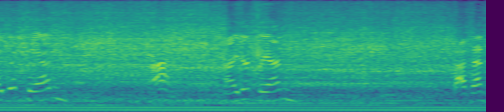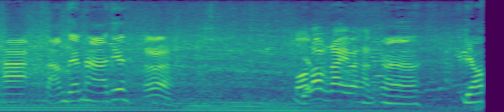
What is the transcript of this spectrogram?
ายจักแสนขายจักแสนสามแสนห้าสามแสนหาดิเออต่อรองได้ไหมท่านเออเดี๋ยว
